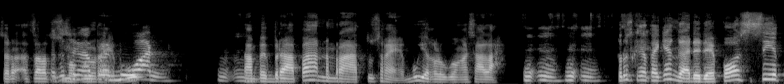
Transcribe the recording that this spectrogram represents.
Ser- 150 150 ribu ribuan. Mm-mm. sampai berapa 600 ribu ya kalau gue nggak salah. Mm-mm, mm-mm. Terus katanya nggak ada deposit.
